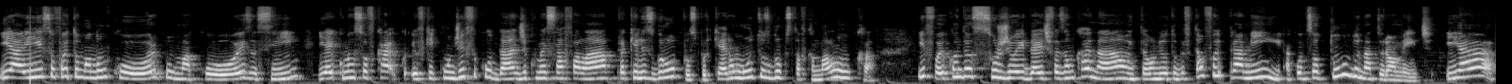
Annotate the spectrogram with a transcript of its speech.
E aí isso foi tomando um corpo, uma coisa assim, e aí começou a ficar, eu fiquei com dificuldade de começar a falar para aqueles grupos, porque eram muitos grupos, tava ficando maluca. E foi quando surgiu a ideia de fazer um canal, então no YouTube. Então foi para mim, aconteceu tudo naturalmente. E a,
